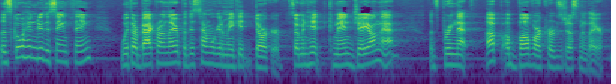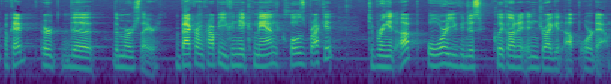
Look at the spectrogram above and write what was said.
Let's go ahead and do the same thing with our background layer, but this time we're gonna make it darker. So I'm gonna hit Command J on that. Let's bring that up above our curves adjustment layer, okay? Or the, the merge layer. Background copy, you can hit Command close bracket to bring it up, or you can just click on it and drag it up or down.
